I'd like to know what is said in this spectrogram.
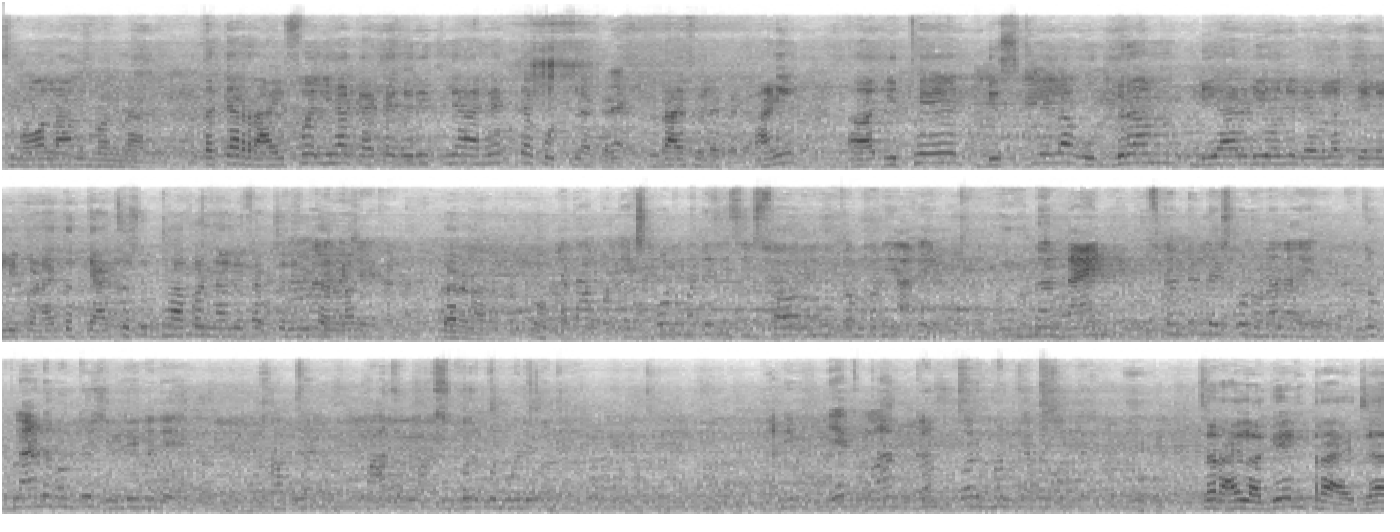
स्मॉल आर्म्स बनणार. तर त्या रायफल ह्या कॅटेगरीतल्या आहेत त्या कुठल्या कॅटेगरी रायफल. आणि इथे डिस्प्लेला उग्रम डी आर डी ओने डेव्हलप केलेली पण आहे. तर त्याचं सुद्धा आपण मॅन्युफॅक्चरिंग करणार करणार. ओके आता आपण एक्सपोर्टमध्ये जी सिक्स पॉवर कंपनी आहे नाईन कंट्रीला एक्सपोर्ट होणार आहे. जो प्लांट बनतो शिर्डीमध्ये आपल्याला पाच लाख स्क्वेअर फूटमध्ये बनतो. आणि एक lakh gun per month capacity sir I again try ज्या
